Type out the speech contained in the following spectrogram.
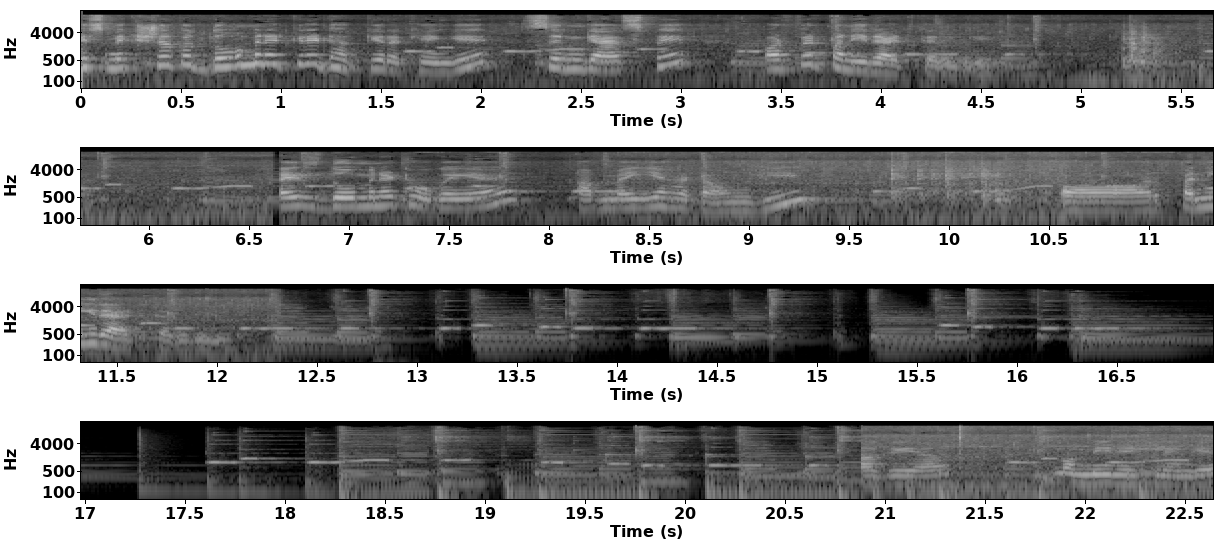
इस मिक्सचर को दो मिनट के लिए ढक के रखेंगे, सिम गैस पे और फिर पनीर ऐड करेंगे। गाइस दो मिनट हो गए हैं, अब मैं ये हटाऊँगी और पनीर ऐड करूँगी। आ गया मम्मी देख लेंगे।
